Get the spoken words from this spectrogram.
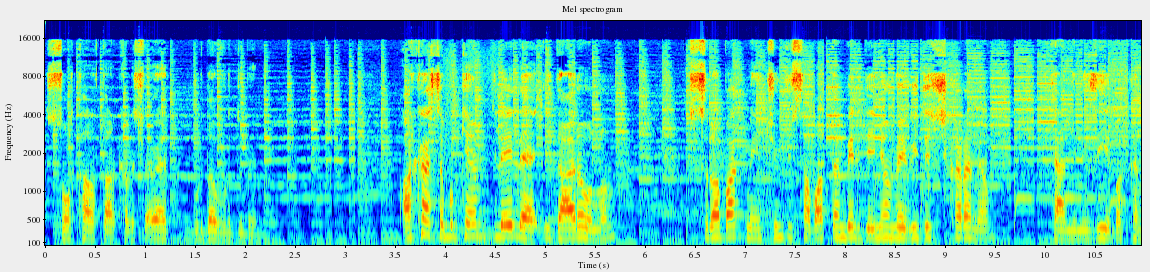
sol tarafta arkadaşı evet burada vurdu beni. Arkadaşlar bu gameplay ile idare olun. Kusura bakmayın çünkü sabahtan beri deniyorum ve video çıkaramıyorum. Kendinize iyi bakın.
